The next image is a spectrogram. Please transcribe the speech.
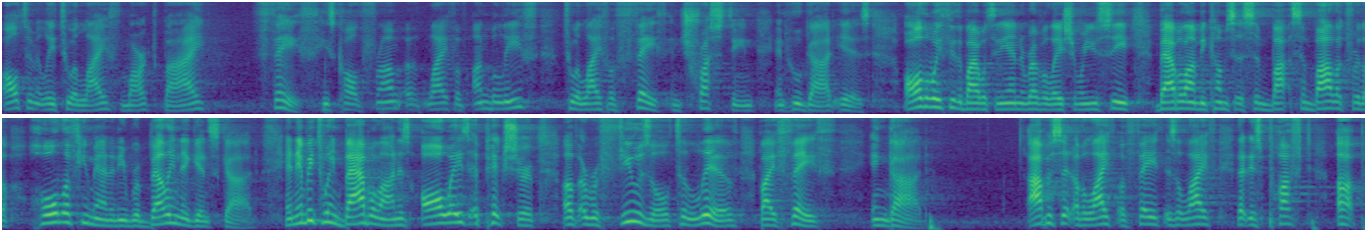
ultimately to a life marked by faith. He's called from a life of unbelief to a life of faith and trusting in who God is. All the way through the Bible to the end of Revelation, where you see Babylon becomes a symb- symbolic for the whole of humanity rebelling against God. And in between Babylon is always a picture of a refusal to live by faith in God. Opposite of a life of faith is a life that is puffed up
